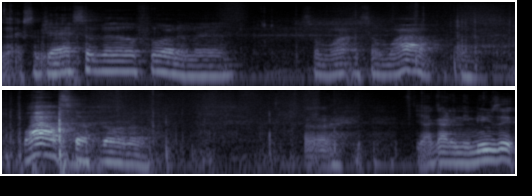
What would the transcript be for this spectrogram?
Jackson. Jacksonville, Florida, man. Some wild, some wild, wild stuff going on. Uh, y'all got any music?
